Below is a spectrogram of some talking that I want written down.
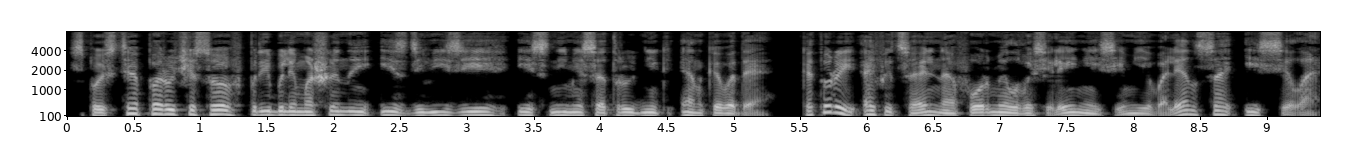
Спустя пару часов прибыли машины из дивизии и с ними сотрудник НКВД, который официально оформил выселение семьи Валенса из села.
